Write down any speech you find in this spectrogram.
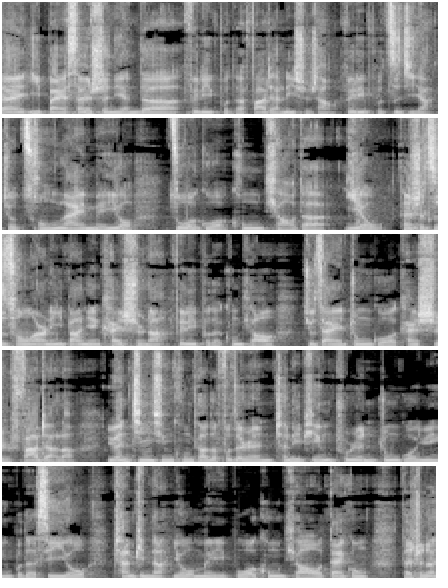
在一百三十年的飞利浦的发展历史上，飞利浦自己啊就从来没有。做过空调的业务，但是自从二零一八年开始呢，飞利浦的空调就在中国开始发展了。原金星空调的负责人陈丽萍出任中国运营部的 CEO，产品呢由美博空调代工。但是呢，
